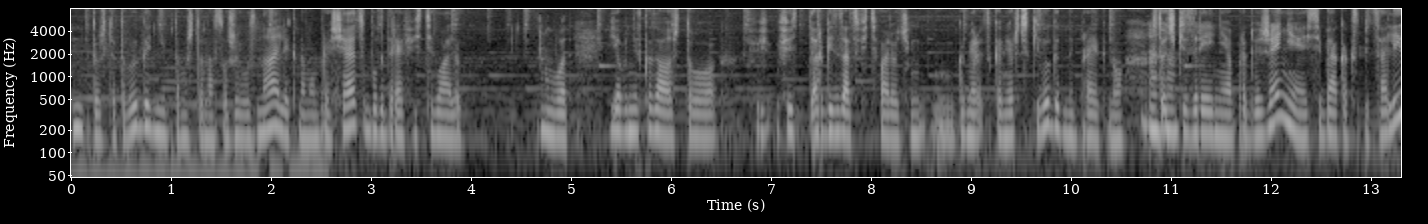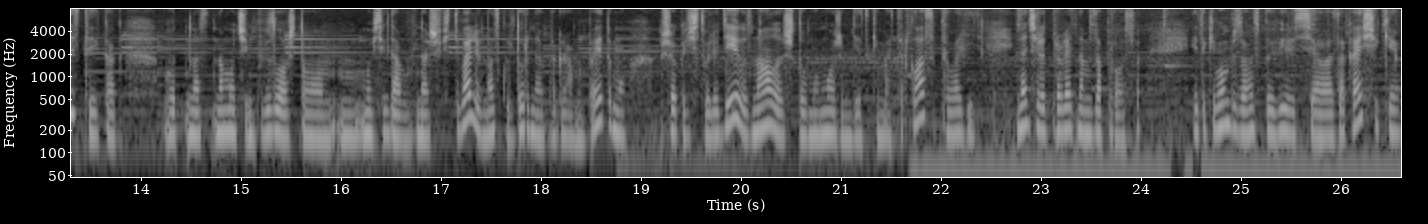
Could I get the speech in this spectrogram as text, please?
ну, потому что это выгоднее, потому что нас уже узнали, к нам обращаются благодаря фестивалю. Вот. Я бы не сказала, что фест... организация фестиваля очень коммер... коммерчески выгодный проект, но uh-huh. с точки зрения продвижения себя как специалиста и как вот нас, нам очень повезло, что мы всегда в нашем фестивале у нас культурная программа, поэтому большое количество людей узнало, что мы можем детские мастер-классы проводить и начали отправлять нам запросы. И таким образом у нас появились а, заказчики,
